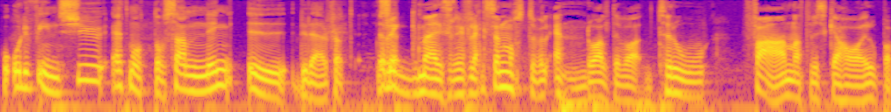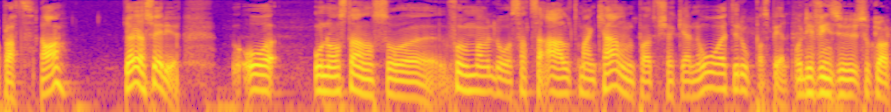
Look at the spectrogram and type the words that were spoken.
Och, och det finns ju ett mått av sanning i det där för att Ryggmärgsreflexen måste väl ändå alltid vara tro fan att vi ska ha Europaplats. Ja, ja, ja så är det ju. Och, och någonstans så får man väl då satsa allt man kan på att försöka nå ett Europaspel. Och det finns ju såklart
